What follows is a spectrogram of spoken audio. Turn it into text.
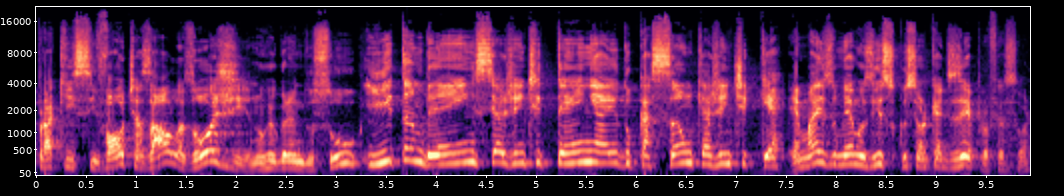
para que se volte às aulas hoje no Rio Grande do Sul e também se a gente tenha a educação que a gente quer. É mais ou menos isso que o senhor quer dizer, professor?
